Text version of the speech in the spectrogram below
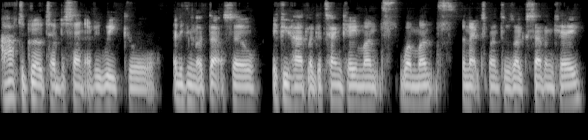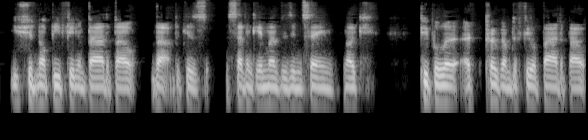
I have to grow 10% every week or anything like that. So if you had like a 10K month one month, the next month was like 7K, you should not be feeling bad about that because 7K month is insane. Like people are, are programmed to feel bad about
